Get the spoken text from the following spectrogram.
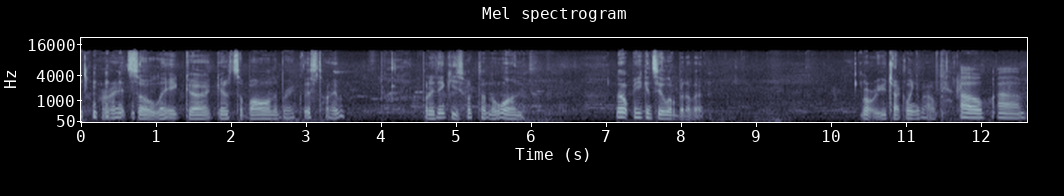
All right, so Lake uh, gets a ball on the break this time, but I think he's hooked on the one. Nope, he can see a little bit of it. What were you chuckling about? Oh, um,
